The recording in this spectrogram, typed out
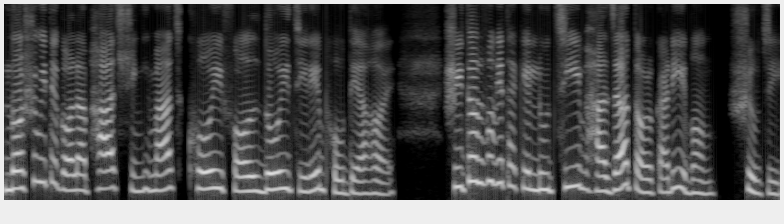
দশমীতে গলা ভাত, শিঙি মাছ, খই, ফল, দই চিড়ে ভোগ দেওয়া হয়। শীতলভোগে থাকে লুচি, ভাজা, তরকারি এবং সুজি।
